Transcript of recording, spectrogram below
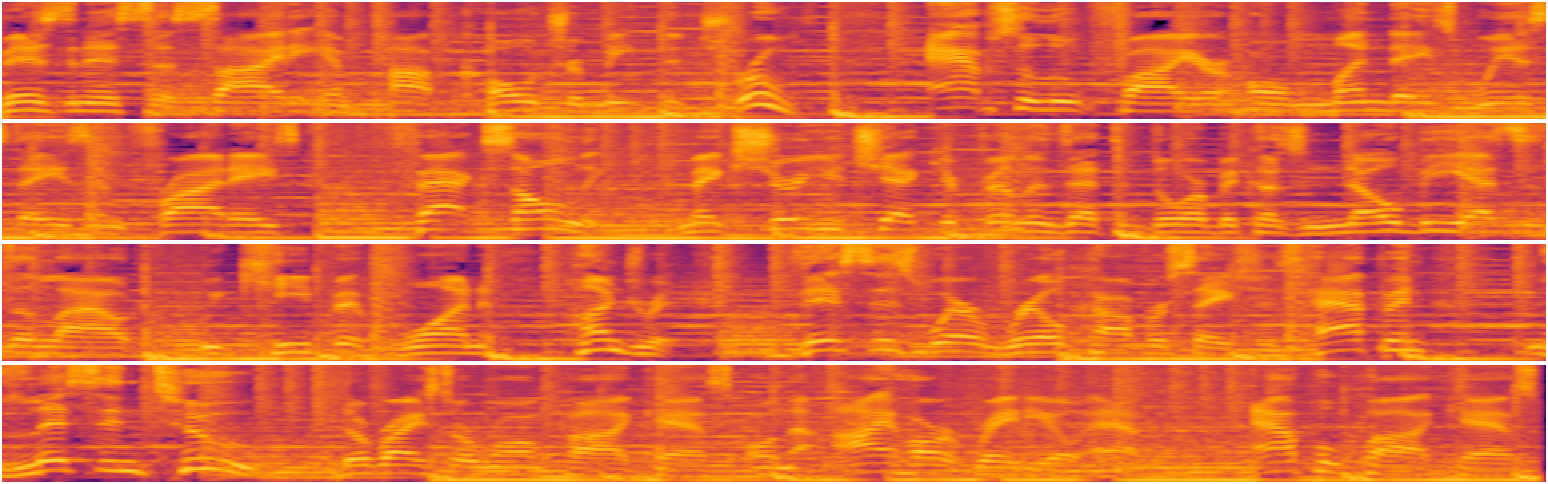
business, society, and pop culture meet the truth absolute fire on Mondays, Wednesdays, and Fridays. Facts only. Make sure you check your feelings at the door because no BS is allowed. We keep it 100. This is where real conversations happen. Listen to the Right or Wrong podcast on the iHeartRadio app, Apple Podcasts,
